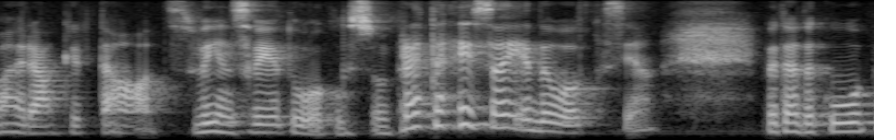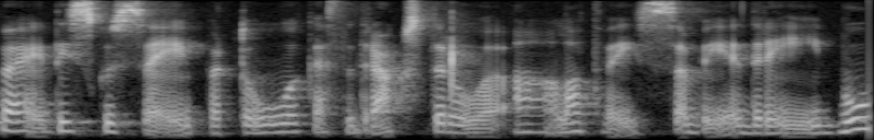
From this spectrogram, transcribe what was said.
vairāk ir tāds viens viedoklis un pretējs viedoklis. Ja? Bet tāda kopēja diskusija par to, kas tad raksturo Latvijas sabiedrību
